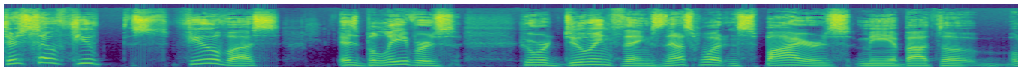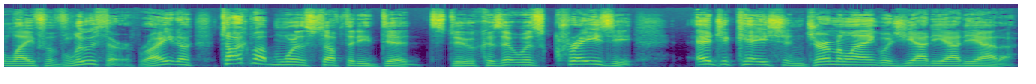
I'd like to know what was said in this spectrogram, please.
There's so few few of us as believers who are doing things. And that's what inspires me about the life of Luther, right? Uh, talk about more of the stuff that he did, Stu, because it was crazy. Education, German language, yada, yada, yada.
